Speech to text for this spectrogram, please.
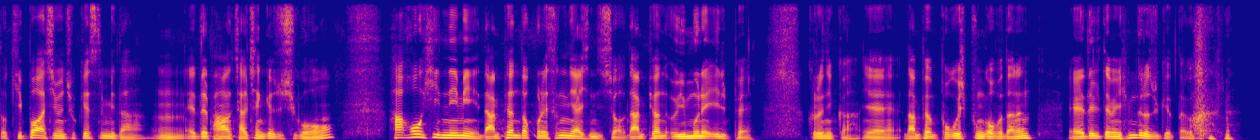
또 기뻐하시면 좋겠습니다. 음, 애들 방학 잘 챙겨주시고. 하호희 님이 남편 덕분에 승리하신 듯이요. 남편 의문의 1패. 그러니까, 예, 남편 보고 싶은 거보다는 애들 때문에 힘들어 죽겠다고.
